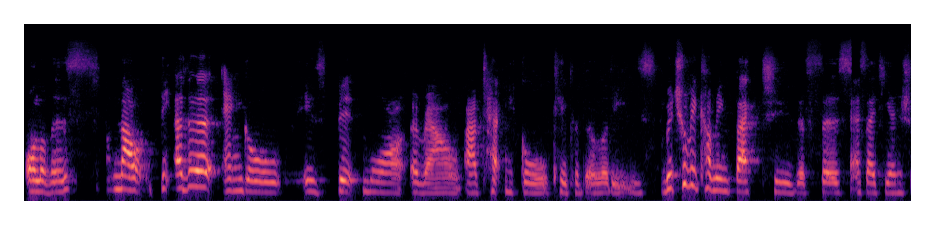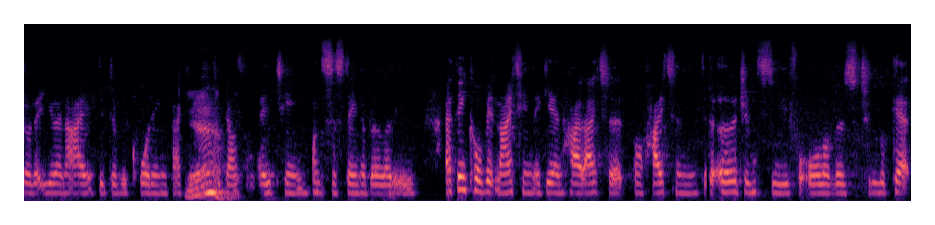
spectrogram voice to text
all of us. Now, the other angle is a bit more around our technical capabilities, which will be coming back to the first SITN show that you and I did the recording back in 2018 on sustainability. I think COVID 19 again highlighted or heightened the urgency for all of us to look at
